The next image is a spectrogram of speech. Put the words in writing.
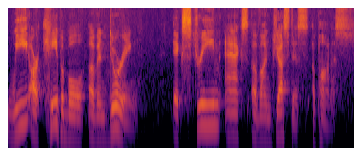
we are capable of enduring extreme acts of injustice upon us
